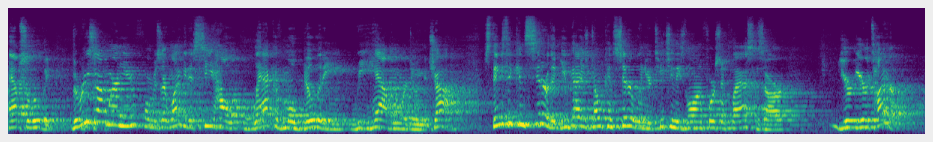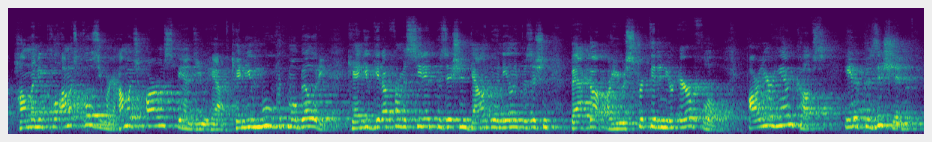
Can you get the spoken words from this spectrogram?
absolutely. The reason I'm wearing a uniform is I want you to see how lack of mobility we have when we're doing the job. So things to consider that you guys don't consider when you're teaching these law enforcement classes are your, your attire. How many, how much clothes you wearing? How much arm span do you have? Can you move with mobility? Can you get up from a seated position down to a kneeling position, back up? Are you restricted in your airflow? Are your handcuffs in a position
